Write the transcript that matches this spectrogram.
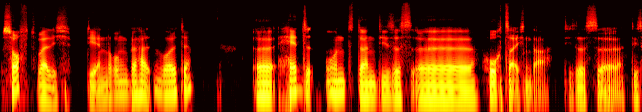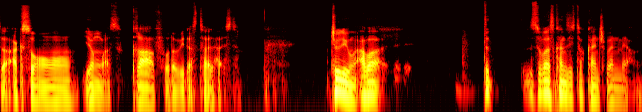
Soft, weil ich die Änderungen behalten wollte, äh, Head und dann dieses äh, Hochzeichen da, dieses äh, dieser Axon irgendwas Graph oder wie das Teil heißt. Entschuldigung, aber sowas kann sich doch kein Schwein merken.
